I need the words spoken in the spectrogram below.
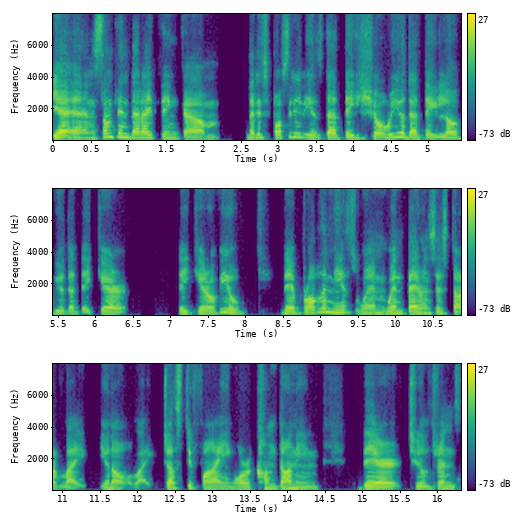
Yeah, and something that I think um, that is positive is that they show you that they love you, that they care, take care of you. The problem is when when parents start like you know, like justifying or condoning their children's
